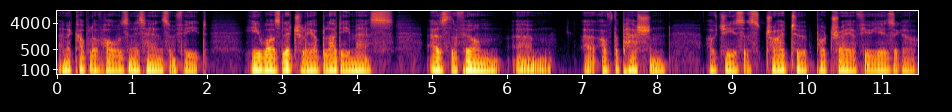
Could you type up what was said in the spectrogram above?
and a couple of holes in his hands and feet. He was literally a bloody mess, as the film um, uh, of the Passion of Jesus tried to portray a few years ago.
